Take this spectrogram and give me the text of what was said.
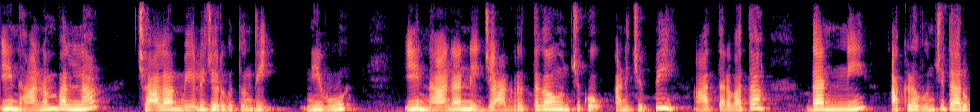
ఈ నాణం వలన చాలా మేలు జరుగుతుంది. నీవు ఈ నాణాన్ని జాగ్రత్తగా ఉంచుకో అని చెప్పి ఆ తర్వాత దాన్ని అక్కడ ఉంచుతారు.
